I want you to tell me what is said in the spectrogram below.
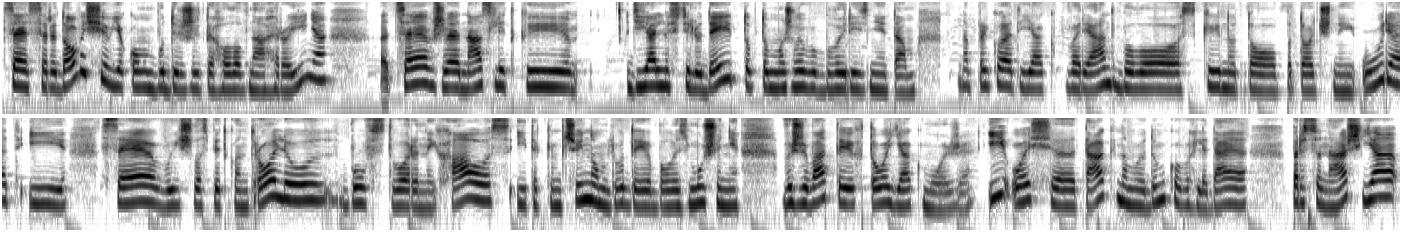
це середовище, в якому буде жити головна героїня, це вже наслідки діяльності людей, тобто, можливо, були різні там. Наприклад, як варіант було скинуто поточний уряд, і все вийшло з-під контролю, був створений хаос, і таким чином люди були змушені виживати хто як може. І ось е, так, на мою думку, виглядає персонаж. Я,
